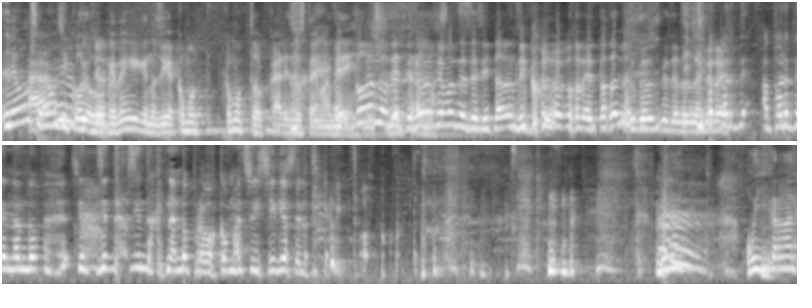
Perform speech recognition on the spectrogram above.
Le vamos a hablar a un Ah, psicólogo funciona. que venga y que nos diga cómo, cómo tocar esos temas de. En todos los de episodios hemos necesitado un psicólogo de todas las cosas que se nos ocurren. aparte, aparte, Nando, siento, siento, siento que Nando provocó más suicidios de los que evitó. Oye, carnal,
